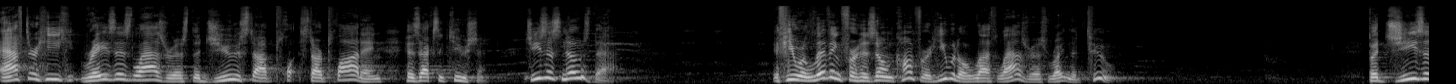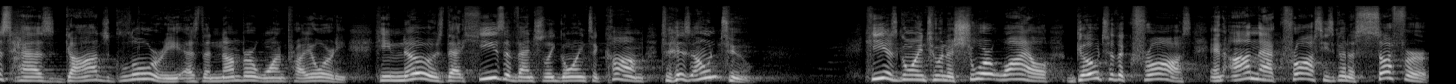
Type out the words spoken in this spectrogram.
After he raises Lazarus, the Jews start, start plotting his execution. Jesus knows that. If he were living for his own comfort, he would have left Lazarus right in the tomb. But Jesus has God's glory as the number one priority. He knows that he's eventually going to come to his own tomb. He is going to, in a short while, go to the cross. And on that cross, he's going to suffer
